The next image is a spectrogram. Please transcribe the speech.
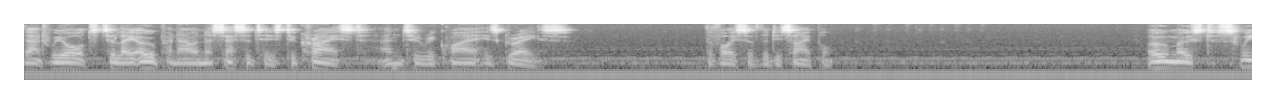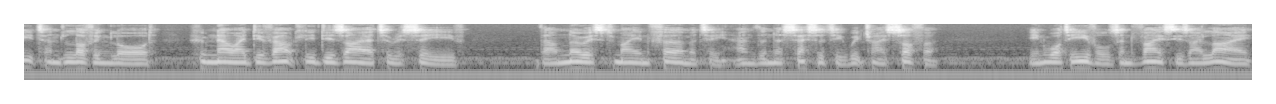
that we ought to lay open our necessities to Christ and to require his grace. The voice of the disciple. O most sweet and loving Lord, whom now I devoutly desire to receive, Thou knowest my infirmity and the necessity which I suffer, in what evils and vices I lie,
